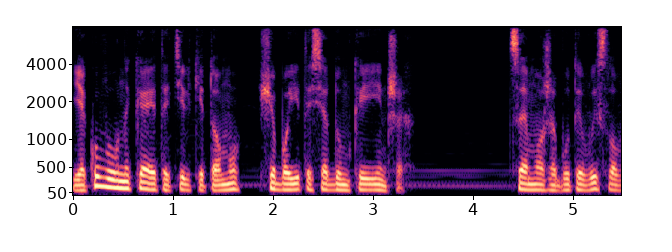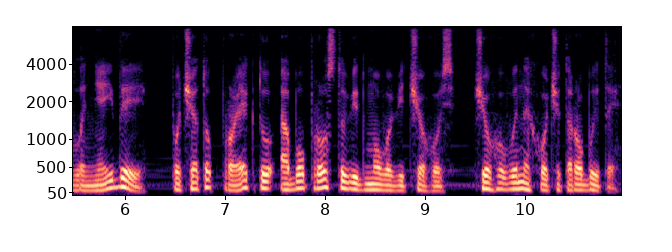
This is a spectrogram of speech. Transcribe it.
яку ви уникаєте тільки тому, що боїтеся думки інших. Це може бути висловлення ідеї, початок проекту або просто відмова від чогось, чого ви не хочете робити.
